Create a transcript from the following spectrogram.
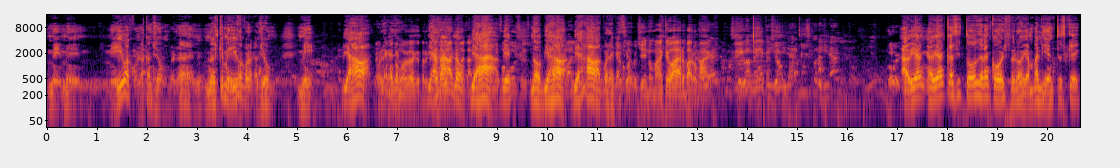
Me, me, me iba con la canción, ¿verdad? No es que me iba con la canción, me viajaba con la canción. Viajaba, no, viajaba, no, viajaba, viajaba con la canción. Qué bárbaro, man. Se iba media canción. Habían, habían casi todos eran covers, pero habían valientes que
